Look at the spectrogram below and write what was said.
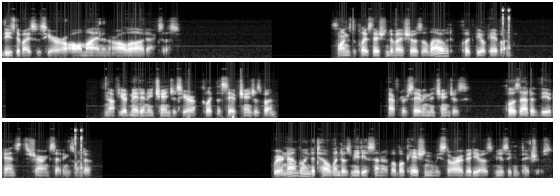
These devices here are all mine and are all allowed access. As long as the PlayStation device shows allowed, click the OK button. Now if you had made any changes here, click the Save Changes button. After saving the changes, close out of the Advanced Sharing Settings window. We are now going to tell Windows Media Center the location we store our videos, music, and pictures.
